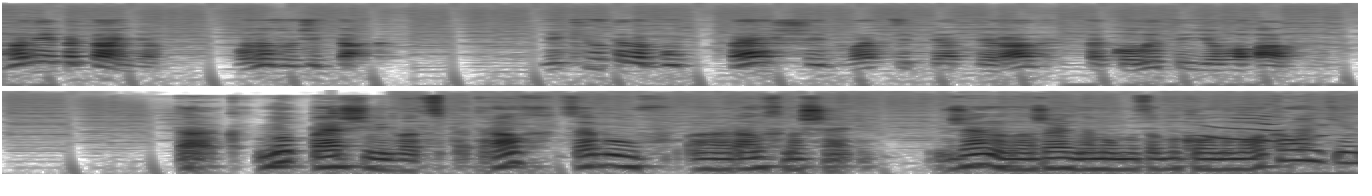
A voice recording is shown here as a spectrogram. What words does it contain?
У мене є питання. Воно звучить так. Який у тебе був перший 25 й ранг та коли ти його апнув? Так, ну перший мій 25 ранг це був е, ранг на шелі. Вже, на жаль, на моєму заблокованому аккаунті.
